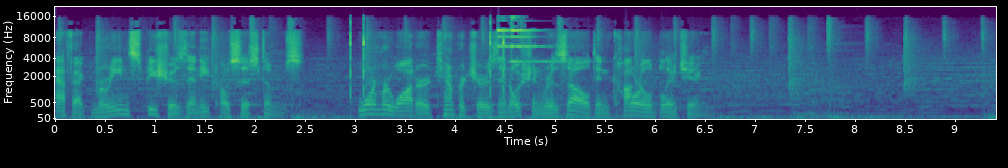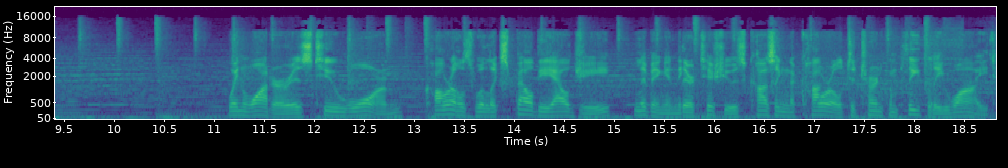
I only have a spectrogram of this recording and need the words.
affect marine species and ecosystems. Warmer water temperatures in ocean result in coral bleaching. When water is too warm, corals will expel the algae living in their tissues causing the coral to turn completely white.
